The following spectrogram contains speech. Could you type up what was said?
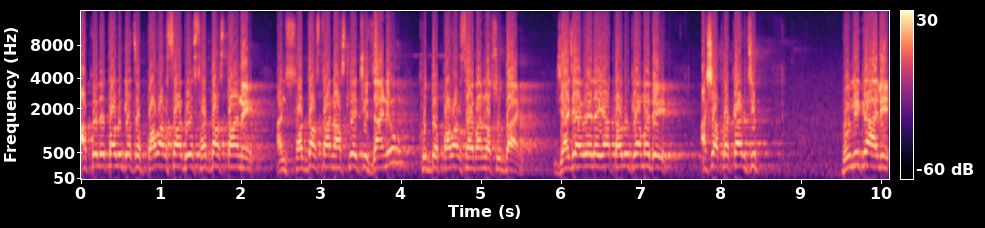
अकोले तालुक्याचं पवार साहेब हे श्रद्धास्थान आहे. आणि श्रद्धास्थान असल्याची जाणीव खुद्द पवार साहेबांना सुद्धा आहे. ज्या ज्या वेळेला या तालुक्यामध्ये अशा प्रकारची भूमिका आली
